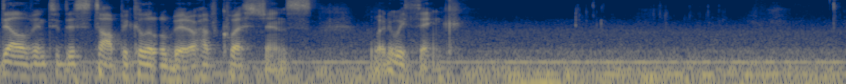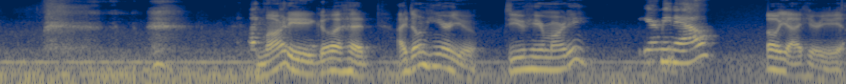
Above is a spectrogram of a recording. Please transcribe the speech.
delve into this topic a little bit or have questions? What do we think? Marty, go ahead. I don't hear you. Do you hear Marty? Hear me now? Oh yeah, I hear you. Yeah.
